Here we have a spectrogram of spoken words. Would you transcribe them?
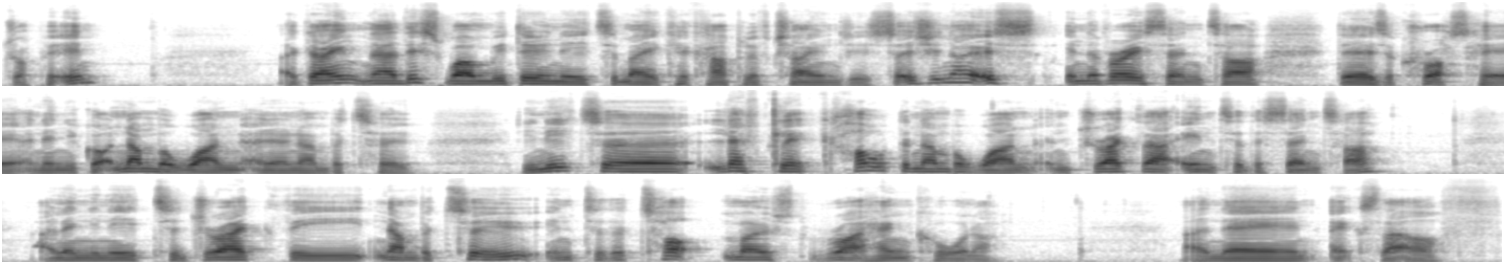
drop it in. Again, now this one we do need to make a couple of changes. So as you notice in the very center, there's a cross here and then you've got a number one and a number two. You need to left click, hold the number one and drag that into the center and then you need to drag the number two into the topmost right hand corner and then X that off.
